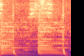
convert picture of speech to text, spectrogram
Thank you.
